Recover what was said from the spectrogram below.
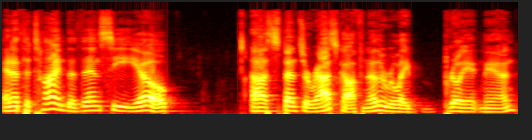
and at the time, the then CEO uh, Spencer Rascoff, another really brilliant man,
